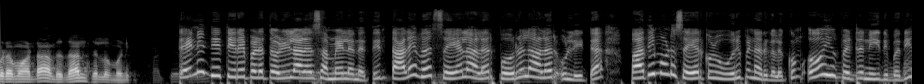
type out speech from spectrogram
விட மாட்டேன் அதுதான் செல்லுமணி. தென்னிந்திய திரைப்பட தொழிலாளர் சம்மேளனத்தின் தலைவர் செயலாளர் பொருளாளர் உள்ளிட்ட பதிமூணு செயற்குழு உறுப்பினர்களுக்கும் ஓய்வு பெற்ற நீதிபதி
